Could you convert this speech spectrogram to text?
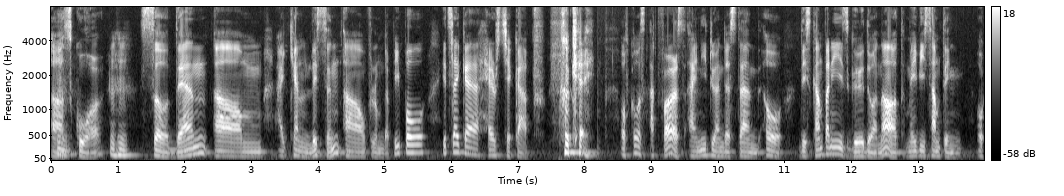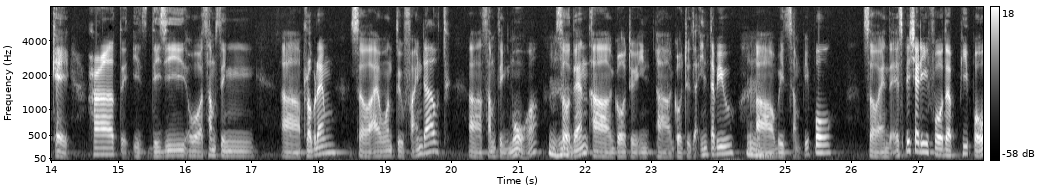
uh, score. So then um, I can listen uh, from the people. It's like a health checkup. Okay. Of course, at first I need to understand. Oh, this company is good or not. Maybe something okay, heart is dizzy or something uh, problem. So I want to find out uh, something more. So then uh, go to in, uh, go to the interview uh, with some people. So and especially for the people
